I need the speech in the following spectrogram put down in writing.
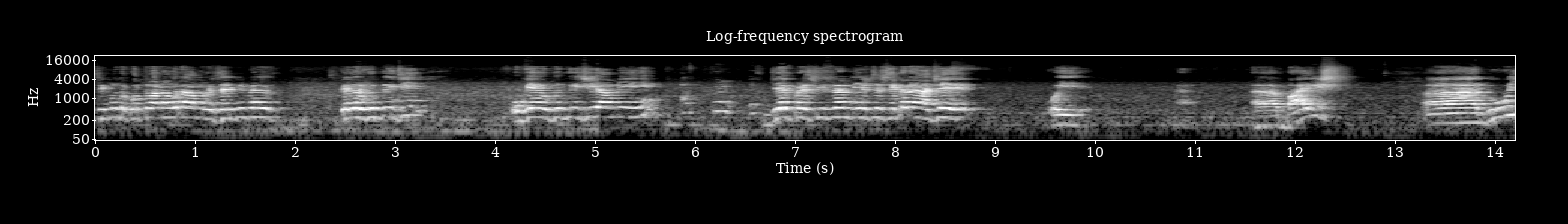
ঠিক মতো করতে পারে না বলে আমাকে সেন্টিমেল স্কেল ওষুধ দিয়েছি। ওকে ওষুধ দিয়েছি আমি। যে প্রেসক্রিপশন নিয়ে এসছে সেখানে আছে ওই বাইশ দুই,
